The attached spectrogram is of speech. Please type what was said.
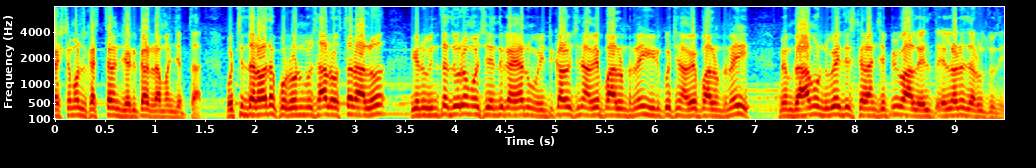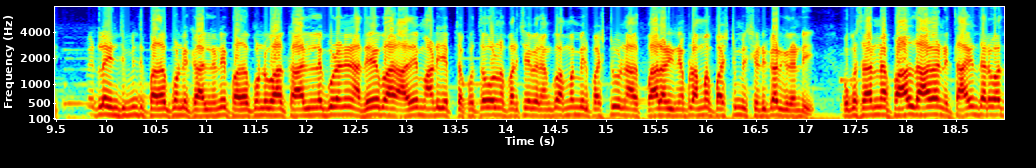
కస్టమర్స్ ఖచ్చితంగా షెడ్ కాడ రమ్మని చెప్తా. వచ్చిన తర్వాత ఒక రెండు మూడు సార్లు వస్తారు వాళ్ళు. ఇక నువ్వు ఇంత దూరం వచ్చి ఎందుకు అయ్యా నువ్వు ఇంటికాడ వచ్చిన అవే పాలు ఉంటున్నాయి ఇంటికి వచ్చిన అవే పాలు ఉంటున్నాయి. మేము రాము నువ్వే తీసుకురా అని చెప్పి వాళ్ళు వెళ్ళడం జరుగుతుంది. ఇట్లా ఇంచుమించు పదకొండు కాలనీ పదకొండు కాలనీలకు కూడా నేను అదే అదే మాట చెప్తా. కొత్త వాళ్ళని పరిచయం అనుకో అమ్మ మీరు ఫస్ట్ నా పాలు అడిగినప్పుడు అమ్మ ఫస్ట్ మీరు షెడ్ కాడికి రండి. ఒకసారి నా పాలు తాగండి. తాగిన తర్వాత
